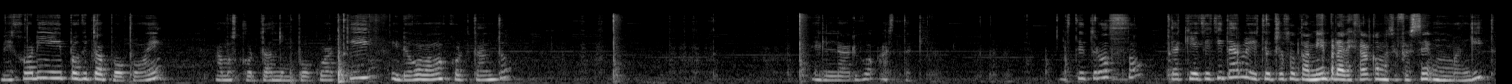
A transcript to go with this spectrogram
Mejor ir poquito a poco ¿eh? vamos cortando un poco aquí y luego vamos cortando el largo hasta aquí. Este trozo de aquí hay que quitarlo y este trozo también para dejar como si fuese un manguito.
